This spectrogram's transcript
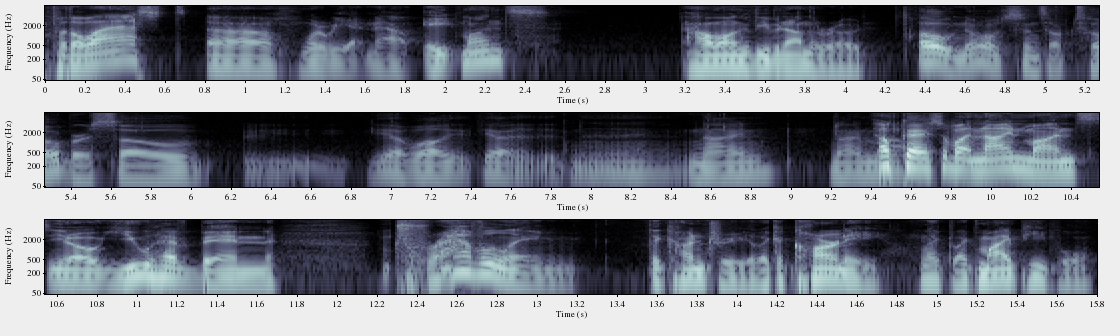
For the last, uh, what are we at now? Eight months. How long have you been on the road? Oh no, since October. So yeah, well, yeah, eh, nine, nine. Months. Okay, so about nine months. You know, you have been traveling the country like a carny, like like my people,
